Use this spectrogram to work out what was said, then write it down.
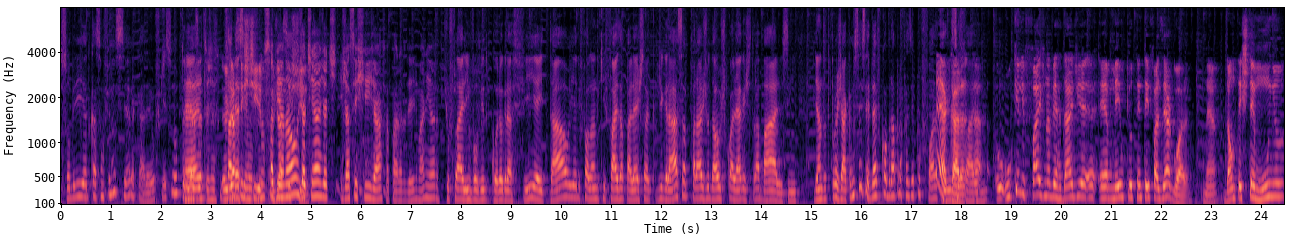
sobre educação financeira, cara. Eu fiquei surpreso. É, eu já- Eu já assim, assisti. Não eu sabia já não, assisti. já tinha, já, já assisti já essa parada dele, maneiro. que o Fly ali envolvido com coreografia e tal, e ele falando que faz a palestra de graça para ajudar os colegas de trabalho, assim, dentro do Projac. Eu não sei se ele deve cobrar para fazer por fora, É, cara, faz, a- né? o, o que ele faz, na verdade, é, é meio que eu tentei fazer agora, né? Dar um testemunho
